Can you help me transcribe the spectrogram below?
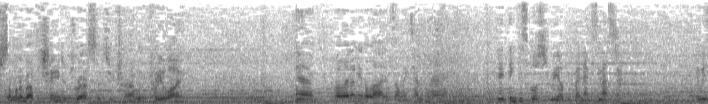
someone about to change addresses, you're traveling pretty light. Yeah, well, I don't need a lot. It's only temporary. They think the school should reopen by next semester. It was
